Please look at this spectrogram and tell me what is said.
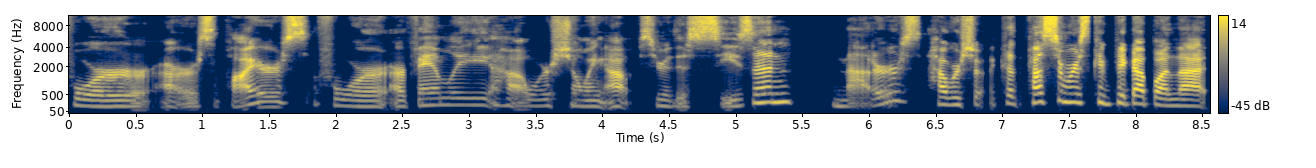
for our suppliers, for our family, how we're showing up through this season matters. How we're showing, because customers can pick up on that.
